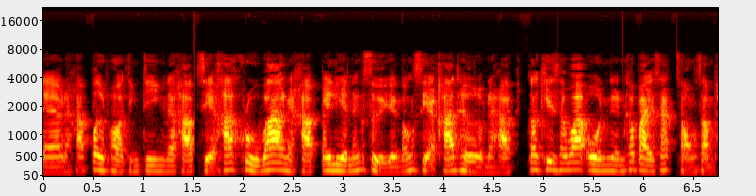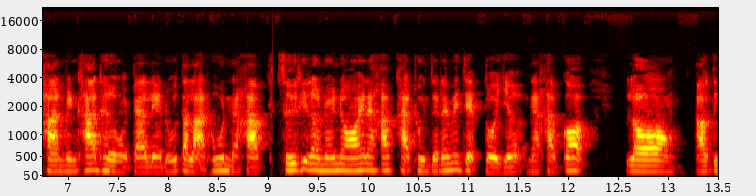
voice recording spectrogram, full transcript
แล้วนะครับเปิดพอจริงๆนะครับเสียค่าครูบ้างนะครับไปเรียนหนังสือยังต้องเสียค่าเทอมนะครับก็คิดซะว่าโอนเงินเข้าไปสัก2องสามพันเป็นค่าเทอมกับการเรียนรู้ตลาดหุ้นนะครับซื้อทีละน้อยๆนะครับขาดทุนจะได้ไม่เจ็บตัวเยอะนะครับก็ลองเอาจ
